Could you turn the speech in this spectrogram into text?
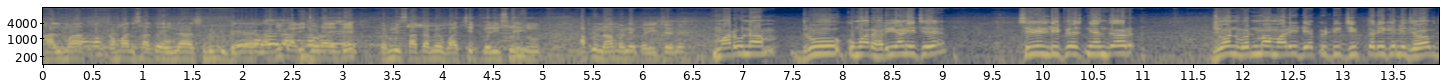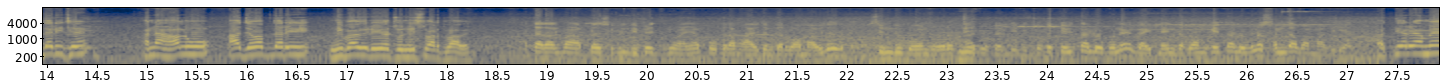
હાલમાં અમારી સાથે અહીંના સિવિલ ડિફેન્સના અધિકારી જોડાય છે. એમની સાથે અમે વાતચીત કરીશું. શું આપનું નામ અને પરિચય ને? મારું નામ ધ્રુવ કુમાર હરિયાણી છે. સિવિલ ડિફેન્સની અંદર ઝોન વનમાં મારી ડેપ્યુટી ચીફ તરીકેની જવાબદારી છે અને હાલ હું આ જવાબદારી નિભાવી રહ્યો છું નિસ્વાર્થ ભાવે. અત્યારે હાલમાં આપણે સિવિલ ડિફેન્સનું અહીંયા પ્રોગ્રામ આયોજન કરવામાં આવ્યું છે. સિંધુ ભવન રોડ. હોટલની નીચે તો કેવી રીતના લોકોને ગાઈડલાઈન કરવામાં કેવી રીતના લોકોને સમજાવવામાં આવી રહ્યા છે? અત્યારે અમે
